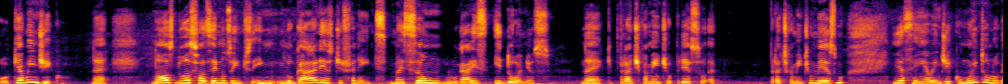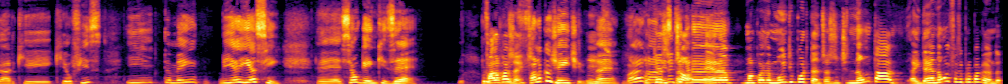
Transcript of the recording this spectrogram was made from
o que eu indico, né? Nós duas fazemos em, em lugares diferentes, mas são lugares idôneos, né? Que praticamente o preço é praticamente o mesmo. E assim, eu indico muito o lugar que, que eu fiz e também. E aí, assim, é, se alguém quiser. Fala com a gente. Fala com a gente, Isso. né? Vai Porque a gente, ó, Instagram. era uma coisa muito importante. A gente não tá. A ideia não é fazer propaganda.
